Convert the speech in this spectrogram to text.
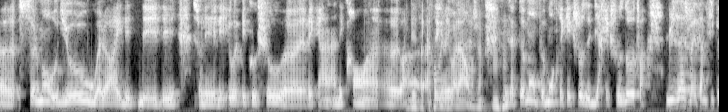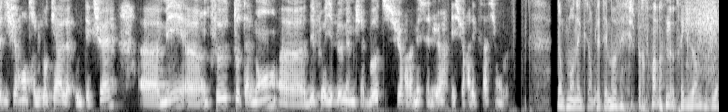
euh, seulement audio ou alors avec des, des, des sur les, les Echo Show euh, avec un, un écran intégré. Voilà, mhm. exactement. On peut montrer quelque chose et dire quelque chose d'autre. Enfin, l'usage va être un petit peu différent entre le vocal ou le textuel, mais on peut totalement déployer le même chatbot sur Messenger et sur Alexa si on veut. Donc mon exemple était mauvais, je peux reprendre un autre exemple, dire,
